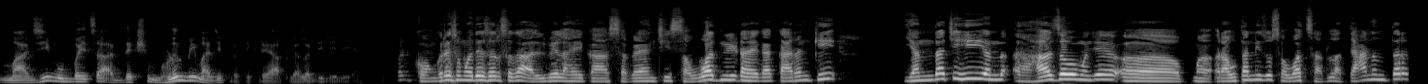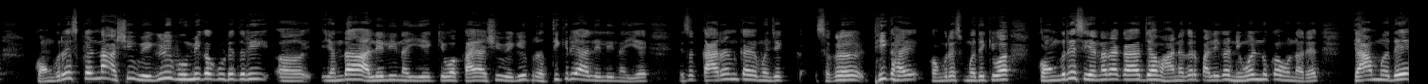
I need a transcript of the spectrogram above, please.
माझी मुंबईचा अध्यक्ष म्हणून मी माझी प्रतिक्रिया आपल्याला दिलेली आहे. पण काँग्रेसमध्ये सर सगळं अलबेल आहे का? सगळ्यांची संवाद नीट आहे का? कारण की यंदाची ही यंदा हा जो म्हणजे राऊतांनी जो संवाद साधला त्यानंतर काँग्रेसकडनं अशी वेगळी भूमिका कुठेतरी यंदा आलेली नाहीये किंवा काय अशी वेगळी प्रतिक्रिया आलेली नाहीये याचं कारण काय म्हणजे सगळं ठीक आहे काँग्रेसमध्ये किंवा काँग्रेस येणाऱ्या काळात ज्या महानगरपालिका निवडणुका होणार आहेत त्यामध्ये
